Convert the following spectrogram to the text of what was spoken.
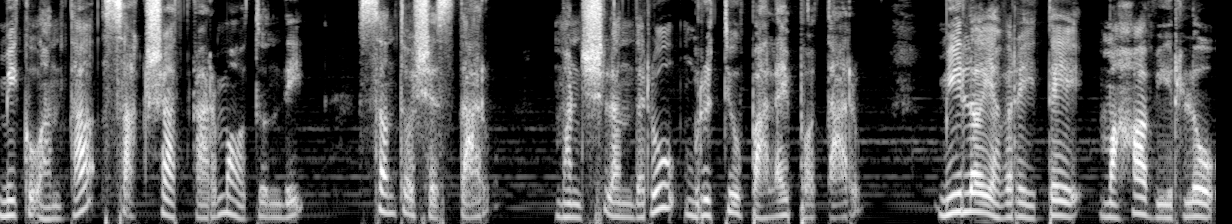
మీకు అంతా సాక్షాత్కారం అవుతుంది. సంతోషిస్తారు. మనుషులందరూ మృత్యు పాలైపోతారు. మీలో ఎవరైతే మహావీర్లో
